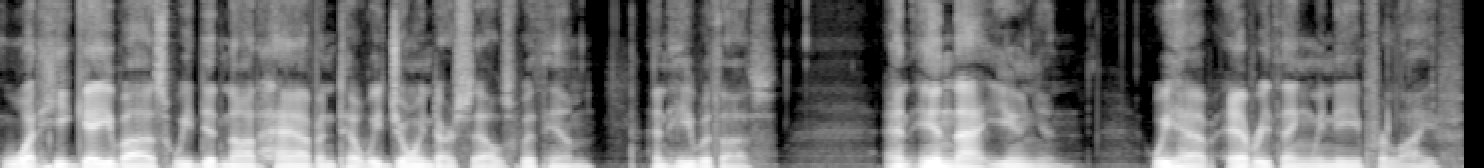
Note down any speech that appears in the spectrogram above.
what he gave us we did not have until we joined ourselves with him and he with us. And in that union, we have everything we need for life.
